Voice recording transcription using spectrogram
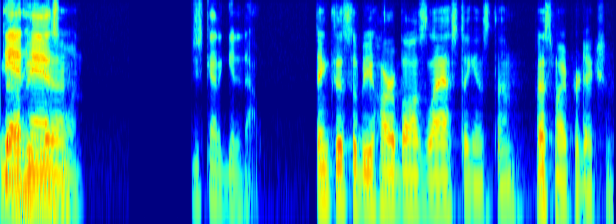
Dad be, has uh, one. Just got to get it out. Think this will be Harbaugh's last against them. That's my prediction.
